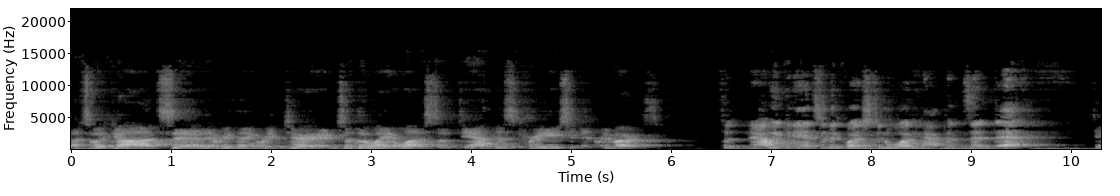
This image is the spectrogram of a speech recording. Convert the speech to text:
That's what God said. Everything returned to the way it was. So death is creation in reverse. So now we can answer the question what happens at death? To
